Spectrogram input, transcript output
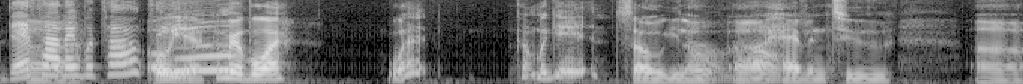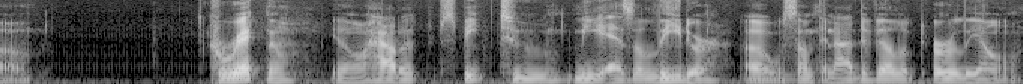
That's how Uh, they would talk to Oh, you. yeah. Come here, boy. What? Come again? So, you know, Oh, uh, no. having to uh, correct them, you know, how to speak to me as a leader uh, was something I developed early on.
